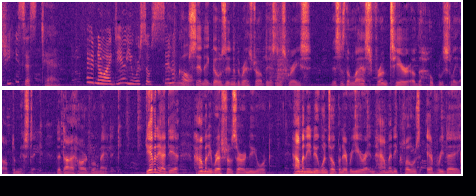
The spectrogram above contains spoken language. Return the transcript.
Jesus, Ted. I had no idea you were so cynical. No cynic goes into the restaurant business, Grace. This is the last frontier of the hopelessly optimistic, the die-hard romantic. Do you have any idea how many restaurants are in New York? How many new ones open every year and how many close every day?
